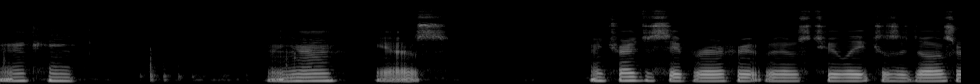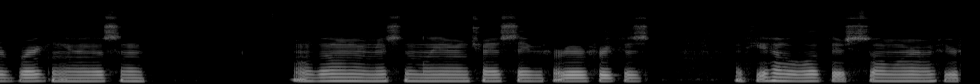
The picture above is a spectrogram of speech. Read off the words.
Okay. Yeah. Yes. I tried to save Rare Fruit, but it was too late because the dogs were barking at us, and I'll go on a mission later and try to save Rare Fruit because if you have a look, there's somewhere of your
